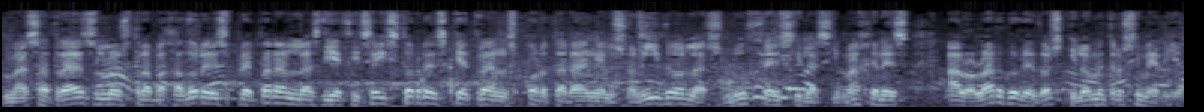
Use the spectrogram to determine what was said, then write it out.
Más atrás, los trabajadores preparan las 16 torres que transportarán el sonido, las luces y las imágenes a lo largo de dos kilómetros y medio.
